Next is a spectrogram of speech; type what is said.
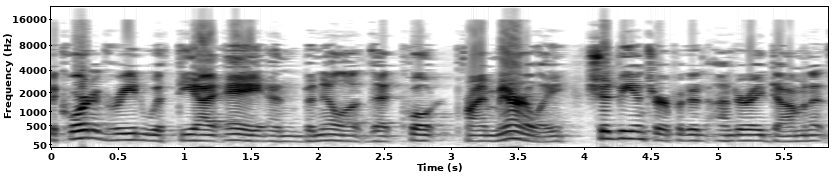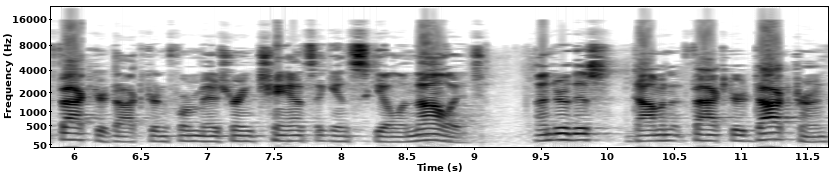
The court agreed with DIA and Banilla that, quote, primarily should be interpreted under a dominant factor doctrine for measuring chance against skill and knowledge. Under this dominant factor doctrine,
